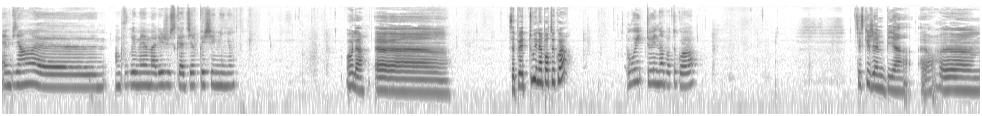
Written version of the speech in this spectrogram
aime bien. Euh, on pourrait même aller jusqu'à dire péché mignon. Oh là. Euh... Ça peut être tout et n'importe quoi? Oui, tout et n'importe quoi. Qu'est-ce que j'aime bien? Alors, euh...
